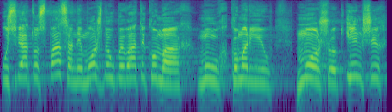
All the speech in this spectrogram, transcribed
У свято Спаса не можна вбивати комах, мух, комарів, мошок, інших.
